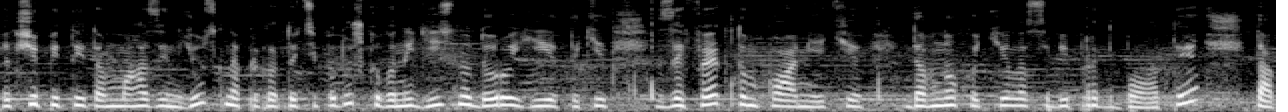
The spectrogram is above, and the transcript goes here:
Якщо піти там в магазин Юск, наприклад, то ці подушки вони дійсно дорогі, такі з ефектом пам'яті. Давно хотіла собі придбати. Так,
